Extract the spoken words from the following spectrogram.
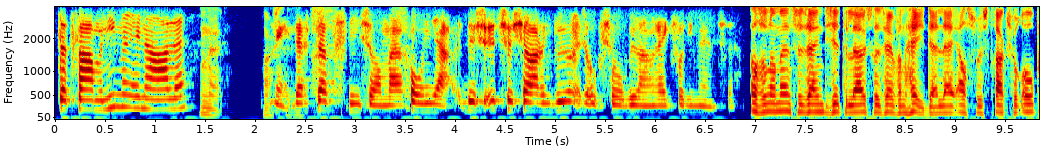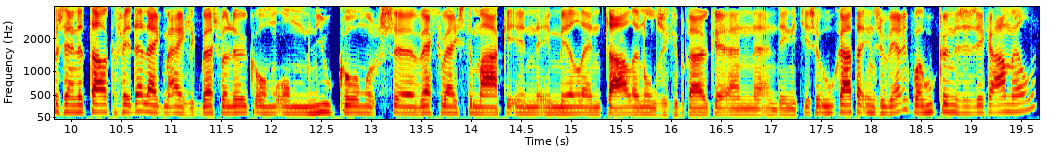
dat gaan we niet meer inhalen. Nee. Dat, dat is niet zo. Maar gewoon, ja, dus het sociale gebeuren is ook zo belangrijk voor die mensen. Als er nou mensen zijn die zitten luisteren en zeggen van... hé, hey, als we straks weer open zijn, het taalcafé... dat lijkt me eigenlijk best wel leuk om, om nieuwkomers eh, wegwijs te maken in, in mail en taal en onze gebruiken en, en dingetjes. Hoe gaat dat in zijn werk? Hoe kunnen ze zich aanmelden?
